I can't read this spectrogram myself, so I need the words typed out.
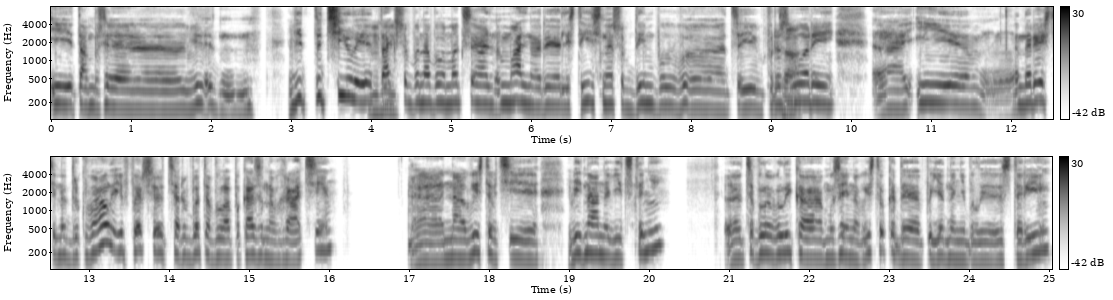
і там вже е, відточили угу. так, щоб вона була максимально реалістична, щоб дим був е, цей прозорий. Так. І нарешті надрукували. І вперше ця робота була показана в Граці. Е, на виставці Війна на відстані. Е, це була велика музейна виставка, де поєднані були старі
